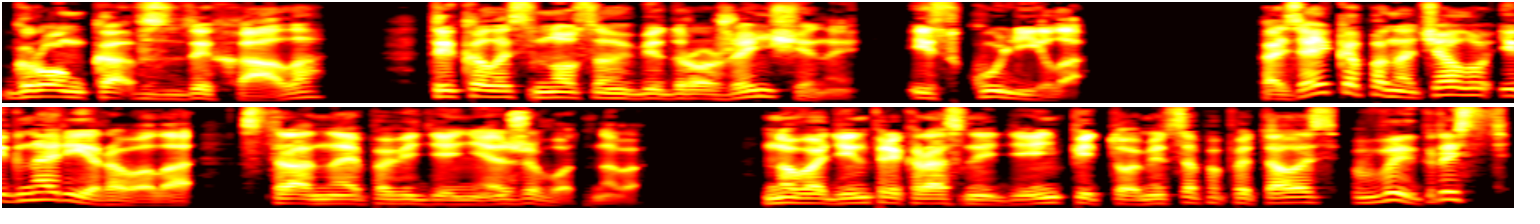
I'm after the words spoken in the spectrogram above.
громко вздыхала, тыкалась носом в бедро женщины и скулила. Хозяйка поначалу игнорировала странное поведение животного, но в один прекрасный день питомица попыталась выгрызть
